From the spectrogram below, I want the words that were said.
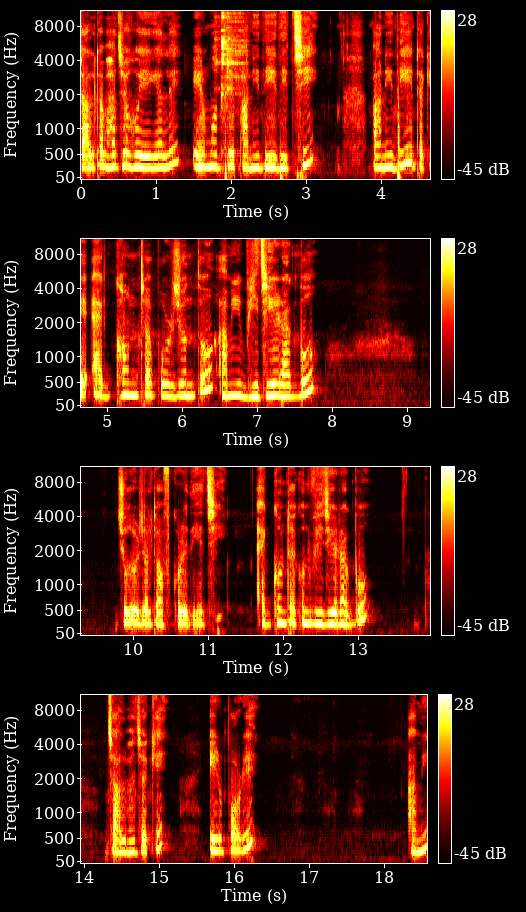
চালটা ভাজা হয়ে গেলে এর মধ্যে পানি দিয়ে দিচ্ছি। পানি দিয়ে এটাকে এক ঘণ্টা পর্যন্ত আমি ভিজিয়ে রাখব। চুলোর জলটা অফ করে দিয়েছি। এক ঘণ্টা এখন ভিজিয়ে রাখব চাল ভাজাকে। এরপরে আমি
